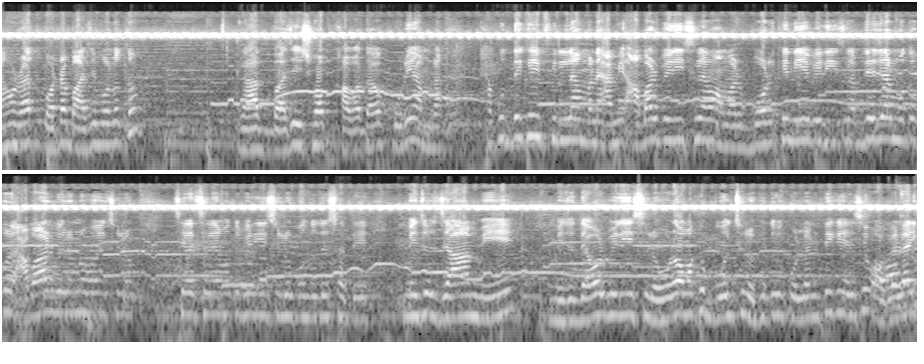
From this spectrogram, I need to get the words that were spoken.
এখন রাত কটা বাজে বলো তো? রাত বাজে, সব খাওয়া দাওয়া করে আমরা ঠাকুর দেখেই ফিরলাম মানে আমি আবার বেরিয়েছিলাম আমার বরকে নিয়ে বেরিয়েছিলাম যে যার মতো করে আবার বেরোনো হয়েছিল ছেলে ছেলের মতো বেরিয়েছিল বন্ধুদের সাথে। মেজো যা মেয়ে মেজো দেওয়ার বেরিয়েছিল ওরা আমাকে বলছিল কিন্তু ওই কল্যাণ থেকে এসে অবেলায়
